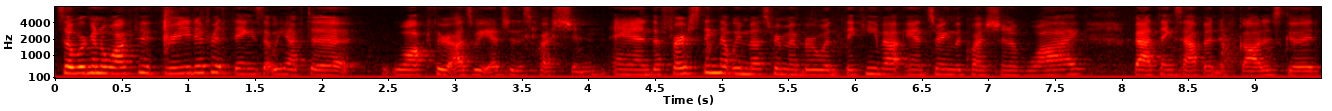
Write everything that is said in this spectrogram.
So we're going to walk through three different things that we have to walk through as we answer this question. And the first thing that we must remember when thinking about answering the question of why bad things happen if God is good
